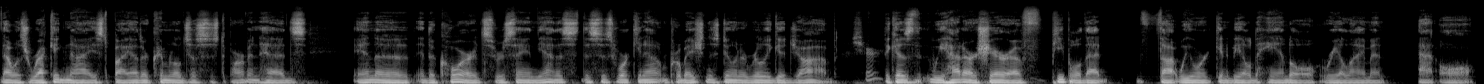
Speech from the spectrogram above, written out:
that was recognized by other criminal justice department heads and the the courts were saying, yeah, this this is working out, and probation is doing a really good job. Sure. Because we had our share of people that thought we weren't going to be able to handle realignment at all,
